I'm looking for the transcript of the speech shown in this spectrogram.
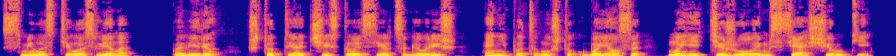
смилостилась Лена. Поверю, что ты от чистого сердца говоришь, а не потому, что убоялся моей тяжелой мстящей руки.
